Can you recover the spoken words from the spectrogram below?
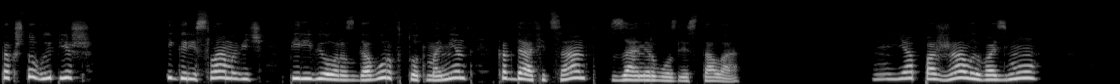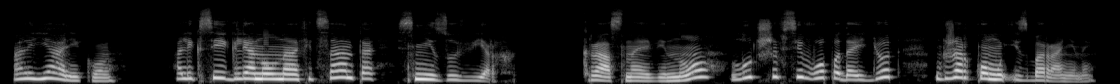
так что выпьешь? Игорь Исламович перевел разговор в тот момент, когда официант замер возле стола. Я, пожалуй, возьму Альянико. Алексей глянул на официанта снизу вверх. Красное вино лучше всего подойдет к жаркому из баранины.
